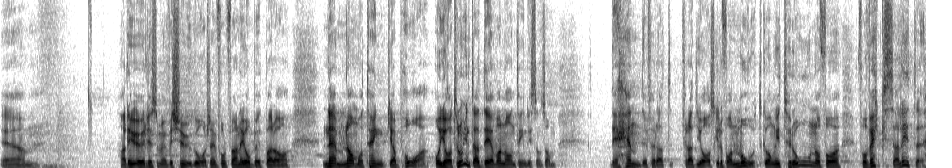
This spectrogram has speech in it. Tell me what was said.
Ehm, ja, det är ju liksom över 20 år sedan. Det är fortfarande jobbigt bara att nämna om och tänka på. Och jag tror inte att det var någonting liksom som det hände för att, för att jag skulle få en motgång i tron och få, få växa lite.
